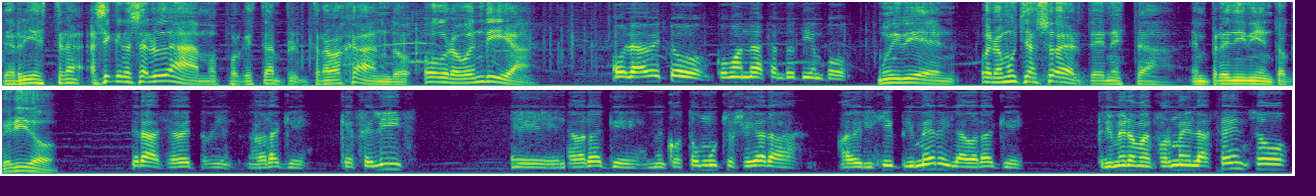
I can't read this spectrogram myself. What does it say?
de Riestra. Así que lo saludamos porque están trabajando. Ogro, buen día. Hola Beto, ¿cómo andás tanto tiempo? Muy bien. Bueno, mucha suerte en este emprendimiento, querido. Gracias Beto, bien, la verdad que, que feliz, Eh, la verdad que me costó mucho llegar a, a dirigir primero y la verdad que primero me formé en el ascenso,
